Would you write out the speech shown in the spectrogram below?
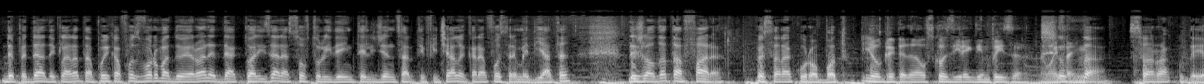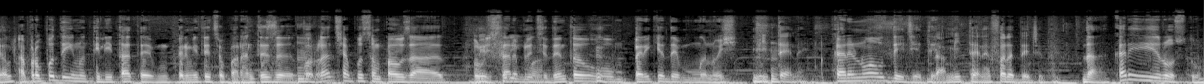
DPD a declarat apoi că a fost vorba de o eroare de actualizare a softului de inteligență artificială care a fost remediată. Deci l-au dat afară pe săracul robot. Eu cred că l-au scos direct din priză. Nu mai stai nimic. Da, săracul de el. Apropo de inutilitate, îmi permiteți o paranteză. Mm. Vlad și-a pus în pauza publicitară frig, mă. precedentă o pereche de mânuși Mitene. care nu au degete. Da, mitene, fără degete. Da. Care e rostul?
